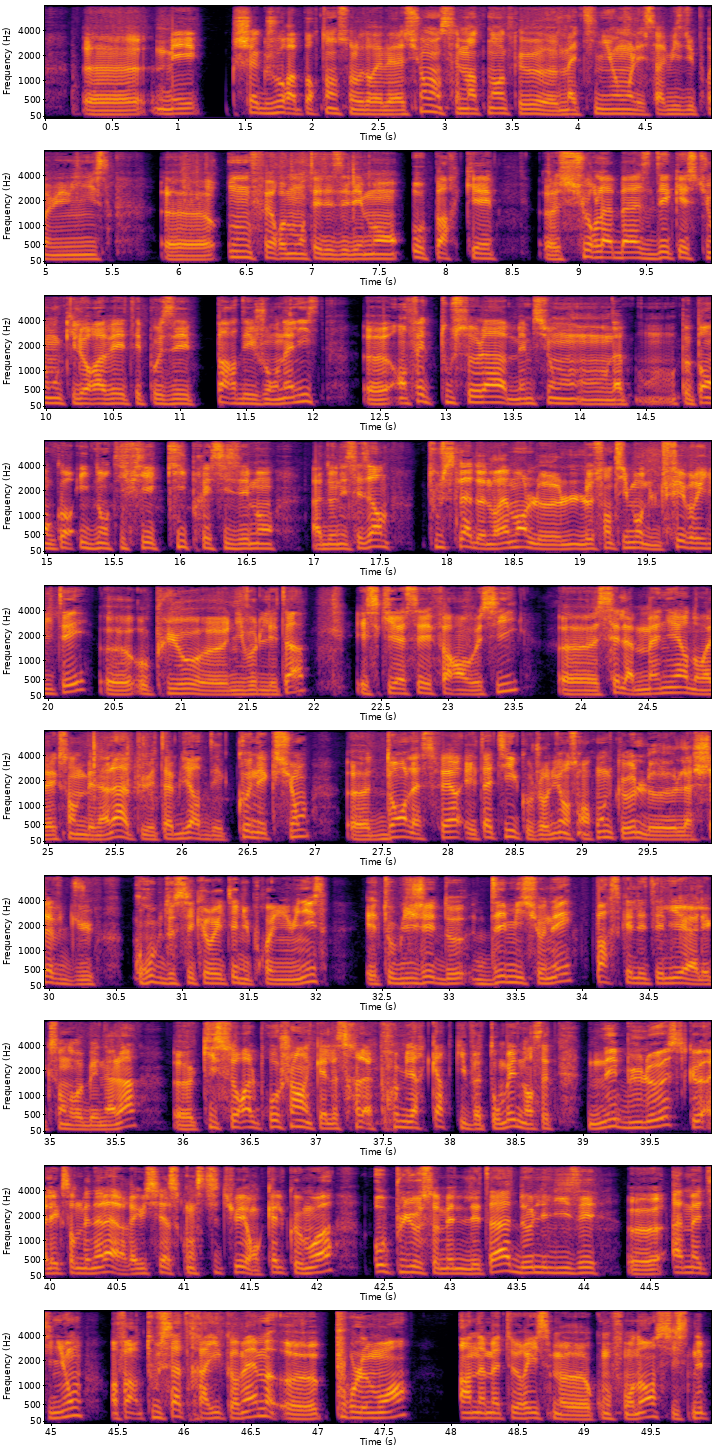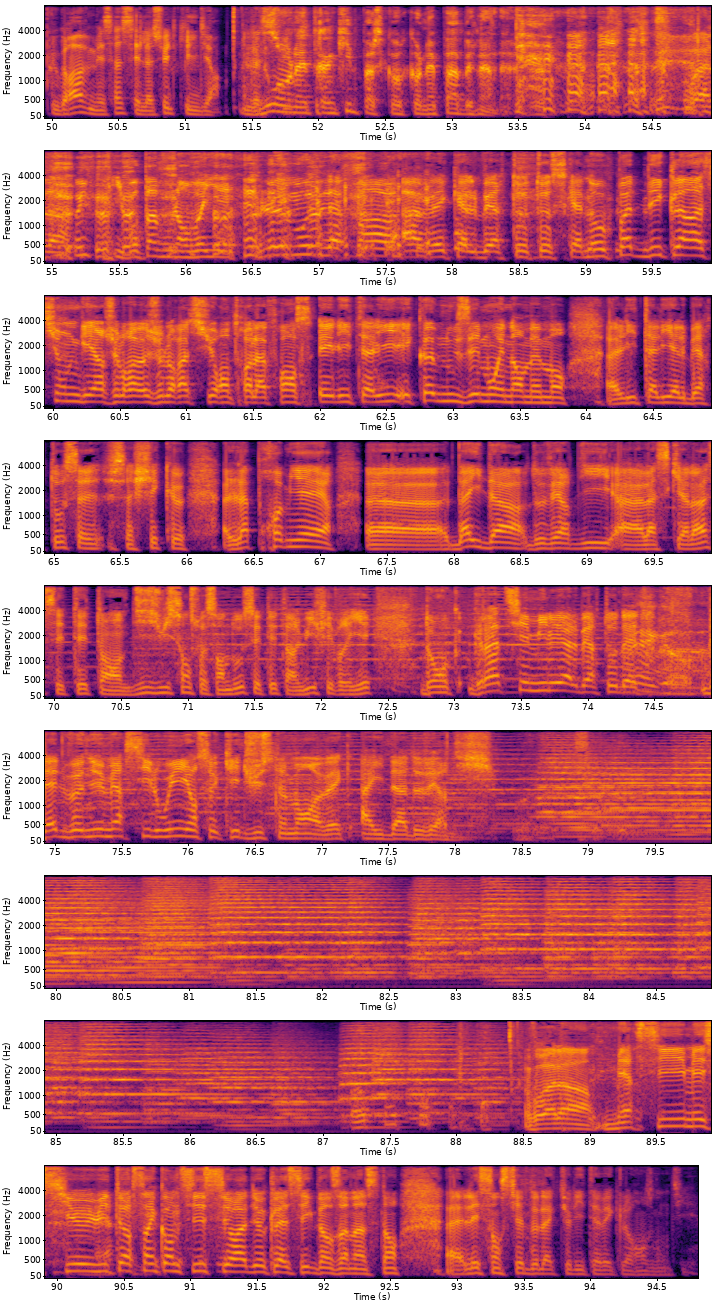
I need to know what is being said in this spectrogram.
mais chaque jour apportant son lot de révélations. On sait maintenant que Matignon, les services du Premier ministre, ont fait remonter des éléments au parquet sur la base des questions qui leur avaient été posées par des journalistes. en fait, tout cela, même si on ne peut pas encore identifier qui précisément a donné ces ordres, tout cela donne vraiment le, sentiment d'une fébrilité euh, au plus haut euh, niveau de l'État. Et ce qui est assez effarant aussi, euh, c'est la manière dont Alexandre Benalla a pu établir des connexions dans la sphère étatique. Aujourd'hui, on se rend compte que la chef du groupe de sécurité du Premier ministre est obligée de démissionner parce qu'elle était liée à Alexandre Benalla. qui sera le prochain Quelle sera la première carte qui va tomber dans cette nébuleuse que Alexandre Benalla a réussi à se constituer en quelques mois au plus haut sommet de l'État, de l'Élysée à Matignon Enfin, tout ça trahit quand même, pour le moins, un amateurisme euh, confondant, si ce n'est plus grave, mais ça c'est la suite qu'il dira. Nous on est tranquille parce qu'on ne connaît pas Benana. voilà, ils vont pas vous l'envoyer. Le mot de la fin avec Alberto Toscano. Pas de déclaration de guerre, je le, rassure, entre la France et l'Italie. Et comme nous aimons énormément euh, l'Italie, Alberto, sachez que la première euh, d'Aida de Verdi à la Scala, c'était en 1872, c'était un 8 février. Donc, grazie mille Alberto d'être venu. Merci Louis. On se quitte justement avec Aïda de Verdi. Voilà, merci messieurs, 8h56 sur Radio Classique. Dans un instant, euh, l'essentiel de l'actualité avec Laurence Gontier.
